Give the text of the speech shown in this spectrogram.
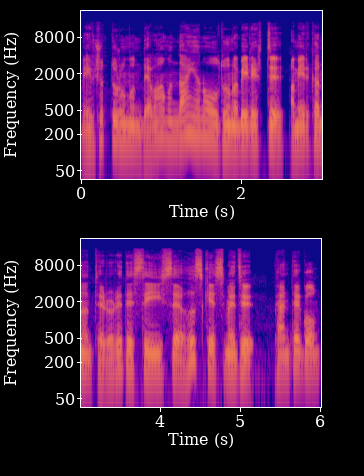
mevcut durumun devamından yana olduğunu belirtti. Amerika'nın teröre desteği ise hız kesmedi. Pentagon,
